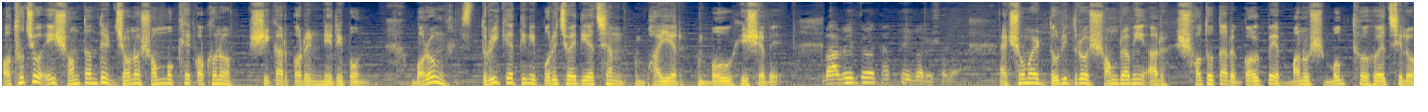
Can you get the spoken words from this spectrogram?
অথচ এই সন্তানদের জনসম্মুখে কখনো স্বীকার করেননি রিপন বরং স্ত্রীকে তিনি পরিচয় দিয়েছেন ভাইয়ের বউ হিসেবে। ভাবি তো থাকতেই পারে সবার। একসময়ের দরিদ্র সংগ্রামী আর সততার গল্পে মানুষ মুগ্ধ হয়েছিল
